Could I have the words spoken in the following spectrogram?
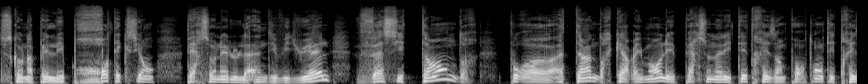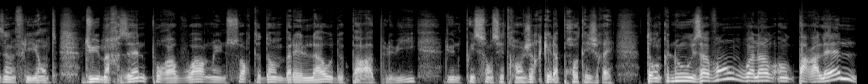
ce qu'on appelle les protections personnelles ou individuelles, va s'étendre pour euh, atteindre carrément les personnalités très importantes et très influentes du Marzen pour avoir une sorte d'ombrella ou de parapluie d'une puissance étrangère qui la protégerait. Donc nous avons, voilà, en parallèle,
